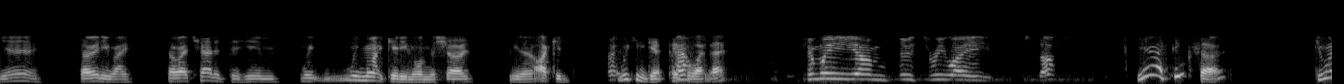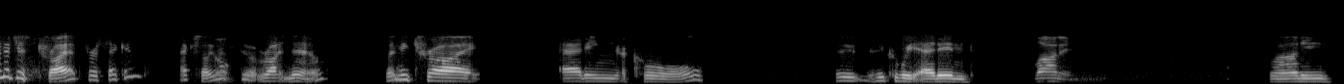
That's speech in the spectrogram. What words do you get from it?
Yeah. So anyway, so I chatted to him. We we might get him on the show. You know, I could. We can get people Um, like that. Can we um, do three-way stuff? Yeah, I think so. Do you want to just try it for a second? Actually, Sure. let's do it right now. Let me try adding a call. Who who could we add in? Lani. Ronnie.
